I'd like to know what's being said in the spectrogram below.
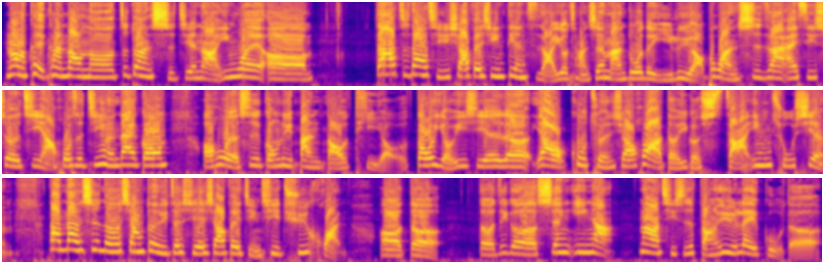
那可以看到呢，这段时间啊，因为呃。大家知道，其实消费性电子啊，有产生蛮多的疑虑啊，不管是在 IC 设计啊，或是晶圆代工哦，或者是功率半导体哦，都有一些的要库存消化的一个杂音出现。那但是呢，相对于这些消费景气趋缓呃的的这个声音啊，那其实防御类股的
